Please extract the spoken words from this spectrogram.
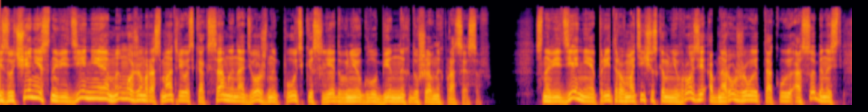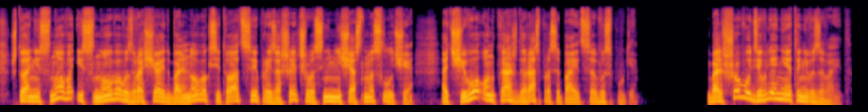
Изучение сновидения мы можем рассматривать как самый надежный путь к исследованию глубинных душевных процессов. Сновидения при травматическом неврозе обнаруживают такую особенность, что они снова и снова возвращают больного к ситуации произошедшего с ним несчастного случая, от чего он каждый раз просыпается в испуге. Большого удивления это не вызывает.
